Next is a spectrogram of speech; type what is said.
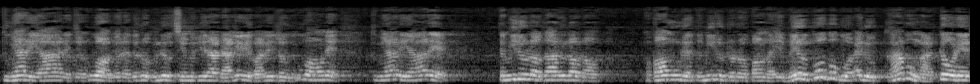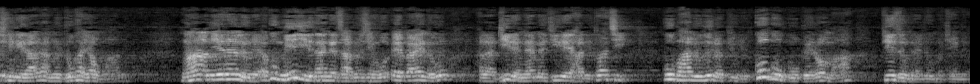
သူများတွေအားတဲ့ကျွန်တော်ဥအောင်ပြောတယ်သူတို့မလို့အချင်းမပြေတာဒါလေးတွေဗာလေးလုပ်ဥအောင်နဲ့သူများတွေအားတဲ့ တမီးတို့လောက်သားတို့လောက်တော့မကောင်းဘူးတဲ့တမီးတို့တော်တော်ကောင်းတယ်အေးမင်းတို့ကိုကိုကိုအဲ့လိုငါးပုံကတော်တယ်ထင်နေတာအဲ့ဒါမျိုးဒုက္ခရောက်ပါလေငါအမြဲတမ်းလို့လေအခုမင်းရည်တန်းနဲ့စားလို့ရှိရင်ဟိုအဲပိုင်းလို့ဟလာဒီတဲ့နာမည်ကြီးတဲ့ဟာတွေသွားကြည့်ကိုဘာလို့လဲတော့ပြုတယ်ကိုကိုကိုဘယ်တော့မှပြည့်စုံတယ်လို့မထင်ဘူး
